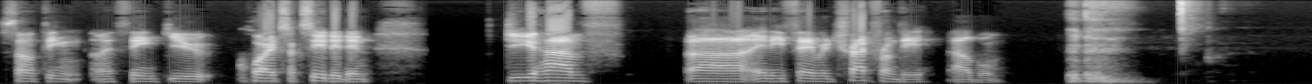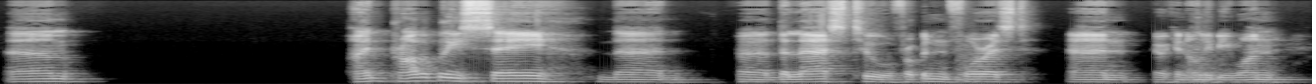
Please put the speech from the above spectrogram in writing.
something I think you quite succeeded in. Do you have uh, any favorite track from the album? Um, I'd probably say that uh, the last two, Forbidden Forest and There Can Only Be One,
